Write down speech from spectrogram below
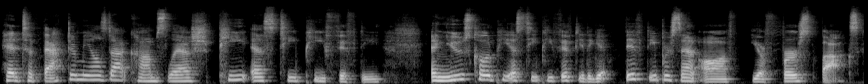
head to factormeals.com slash PSTP50 and use code PSTP50 to get 50% off your first box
